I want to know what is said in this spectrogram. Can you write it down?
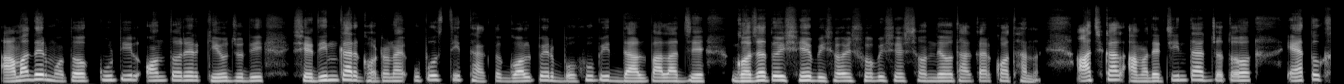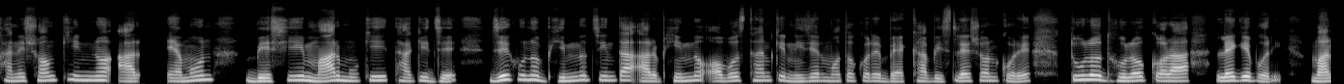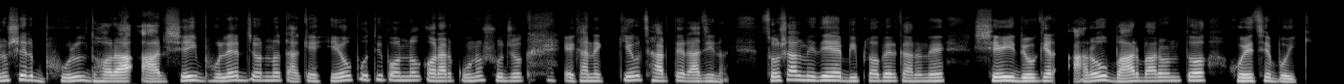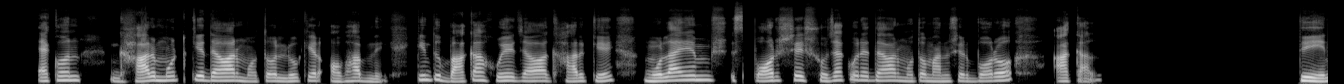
আমাদের মতো কুটিল অন্তরের কেউ যদি সেদিনকার ঘটনায় উপস্থিত থাকতো, গল্পের বহুবিধ ডালপালা যে গজাতই সে বিষয়ে সবিশেষ সন্দেহ থাকার কথা নয়। আজকাল আমাদের চিন্তার যত এতখানি সংকীর্ণ আর এমন বেশি মারমুখী থাকি যে, যে কোনো ভিন্ন চিন্তা আর ভিন্ন অবস্থানকে নিজের মতো করে ব্যাখ্যা বিশ্লেষণ করে তুলো-ধুলো করা লেগে পড়ি। মানুষের ভুল ধরা আর সেই ভুলের জন্য তাকে হেয় প্রতিপন্ন করার কোনো সুযোগ এখানে কেউ ছাড়তে রাজি নয়। সোশ্যাল মিডিয়ায় বিপ্লবের কারণে সেই রোগের আরও বারবারন্ত হয়েছে বৈকি। এখন ঘাড় মটকে দেওয়ার মতো লোকের অভাব নেই। কিন্তু বাঁকা হয়ে যাওয়া ঘাড়কে মোলায়েম স্পর্শে সোজা করে দেওয়ার মতো মানুষের বড় আকাল। ৩.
